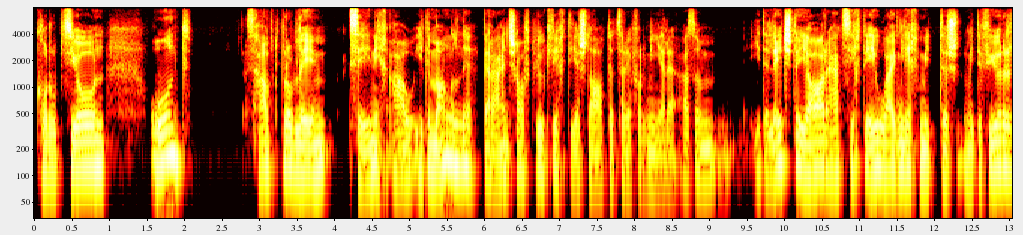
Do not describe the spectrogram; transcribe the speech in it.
Korruption und das Hauptproblem sehe ich auch in der mangelnden Bereitschaft, wirklich die Staaten zu reformieren. Also in den letzten Jahren hat sich die EU eigentlich mit, der, mit den Führern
